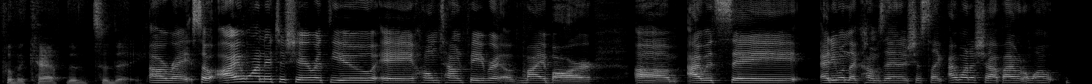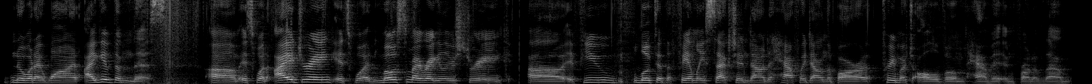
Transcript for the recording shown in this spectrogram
for the captain today? All right, so I wanted to share with you a hometown favorite of my bar. Um, I would say anyone that comes in is just like, I want to shop. I don't want, know what I want. I give them this. Um, it's what I drink. It's what most of my regulars drink. Uh, if you looked at the family section down to halfway down the bar, pretty much all of them have it in front of them.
